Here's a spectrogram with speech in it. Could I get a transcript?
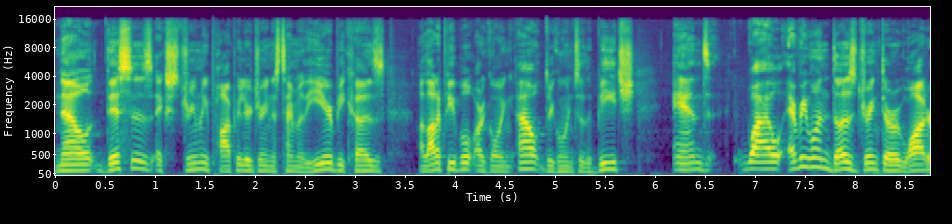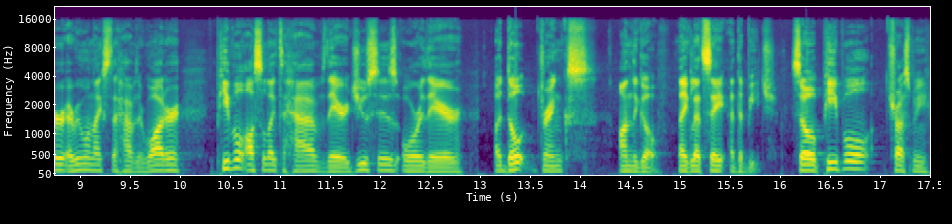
Now, this is extremely popular during this time of the year because a lot of people are going out, they're going to the beach, and while everyone does drink their water, everyone likes to have their water, people also like to have their juices or their adult drinks on the go, like let's say at the beach. So, people, trust me,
